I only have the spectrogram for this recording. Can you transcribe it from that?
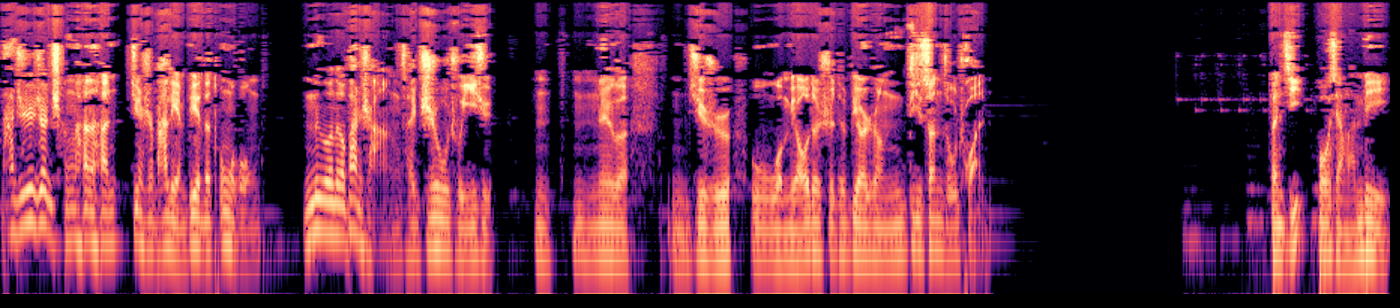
哪知这程憨憨竟是把脸憋得通红，讷讷半晌才支吾出一句。嗯嗯，那个，嗯，其实我瞄的是他边上第三艘船。本集播讲完毕，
